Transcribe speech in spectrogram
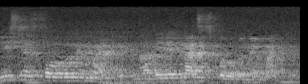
8,5 метрів на 19,5 метрів.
